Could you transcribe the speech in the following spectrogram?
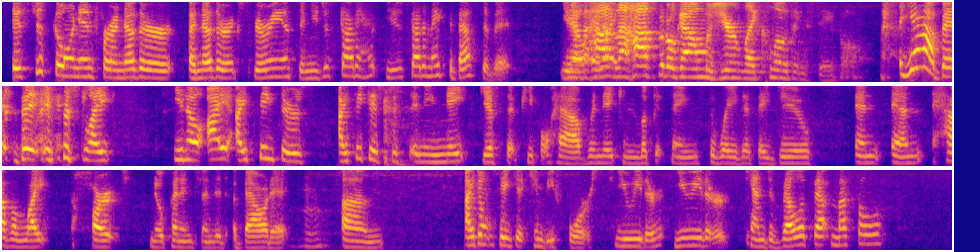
it's just going in for another another experience, and you just gotta you just gotta make the best of it. You yeah, know, the, I, the hospital gown was your like clothing staple. yeah, but but it was like, you know, I I think there's I think it's just an innate gift that people have when they can look at things the way that they do, and and have a light heart, no pun intended, about it. Mm-hmm. Um, I don't think it can be forced. You either you either can develop that muscle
